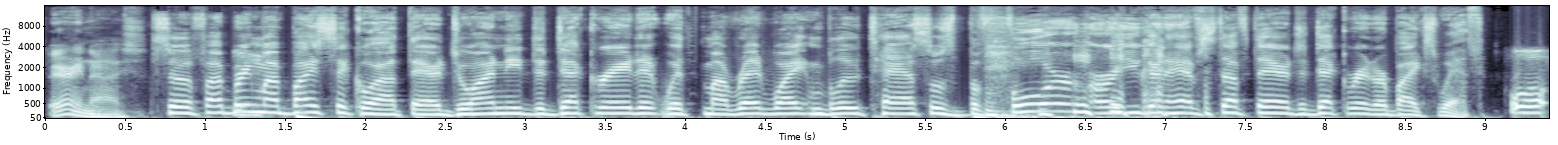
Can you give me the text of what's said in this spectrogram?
Very nice. So if I bring my bicycle out there, do I need to decorate it with my red, white, and blue tassels before, or are you going to have stuff there to decorate our bikes with? Well,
